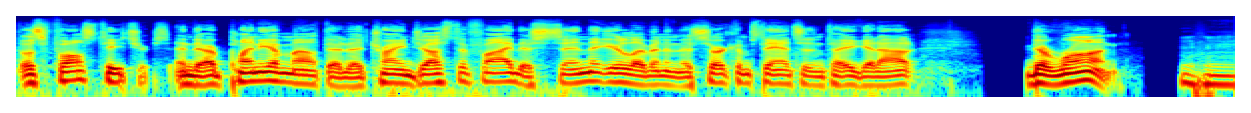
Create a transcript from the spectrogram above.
those false teachers, and there are plenty of them out there that try and justify the sin that you're living in, the circumstances until you get out, they're wrong. Mm-hmm.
